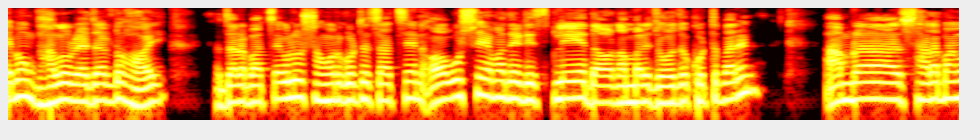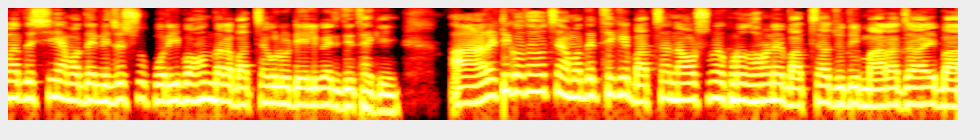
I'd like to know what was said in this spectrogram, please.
এবং ভালো রেজাল্টও হয়। যারা বাচ্চাগুলো সংগ্রহ করতে চাচ্ছেন, অবশ্যই আমাদের ডিসপ্লে দেওয়া নাম্বারে যোগাযোগ করতে পারেন। আমরা সারা বাংলাদেশে আমাদের নিজস্ব পরিবহন দ্বারা বাচ্চাগুলো ডেলিভারি দিয়ে থাকি। আর আরেকটি কথা হচ্ছে, আমাদের থেকে বাচ্চা নেওয়ার সময় কোনো ধরনের বাচ্চা যদি মারা যায় বা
